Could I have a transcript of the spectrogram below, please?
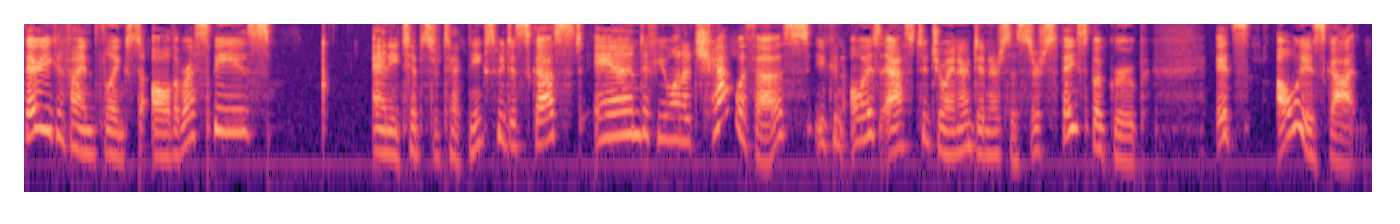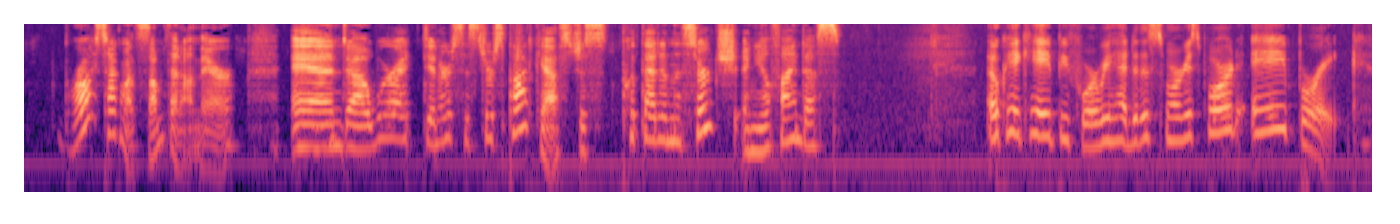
There you can find links to all the recipes, any tips or techniques we discussed, and if you want to chat with us, you can always ask to join our Dinner Sisters Facebook group. It's always got, we're always talking about something on there. And uh, we're at Dinner Sisters Podcast. Just put that in the search and you'll find us. Okay, Kate, before we head to the smorgasbord, a break.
